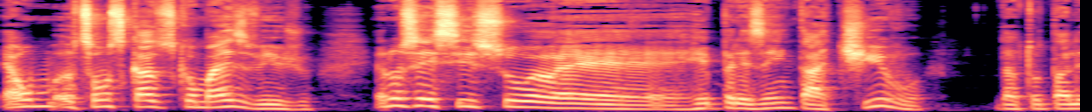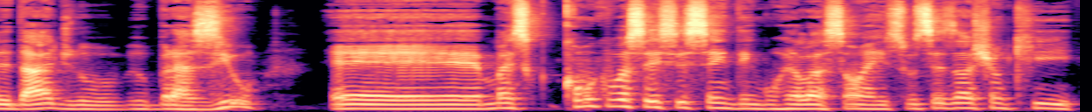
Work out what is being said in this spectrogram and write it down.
É um, são os casos que eu mais vejo. Eu não sei se isso é representativo da totalidade do, do Brasil, é, mas como que vocês se sentem com relação a isso? Vocês acham que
